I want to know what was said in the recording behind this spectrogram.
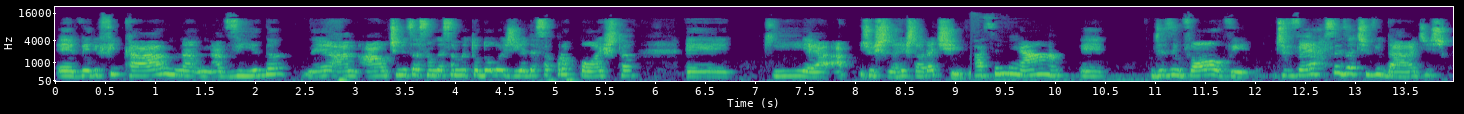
é, verificar na, na, vida né, a, a, utilização dessa metodologia, dessa proposta é, que é a justiça restaurativa. A CMA é, desenvolve diversas atividades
